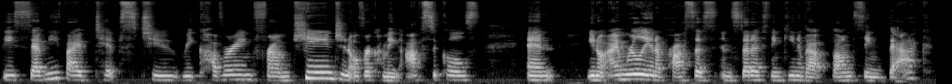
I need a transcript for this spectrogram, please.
these 75 tips to recovering from change and overcoming obstacles. And, you know, I'm really in a process, instead of thinking about bouncing back,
